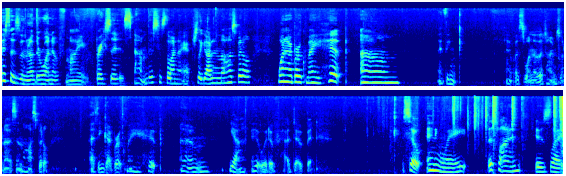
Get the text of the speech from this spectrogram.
this is another one of my braces. Um, this is the one I actually got in the hospital when I broke my hip. Um, I think it was one of the times when I was in the hospital. I think I broke my hip. Um, yeah, it would have had to have been. So, anyway, this one is like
